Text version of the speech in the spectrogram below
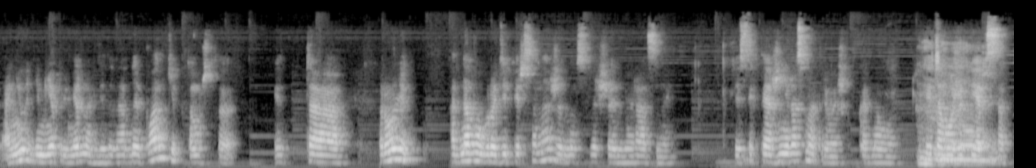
Они для меня примерно где-то на одной планке, потому что это роли одного вроде персонажа, но совершенно разные. То есть их даже не рассматриваешь как одного и того же перса.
